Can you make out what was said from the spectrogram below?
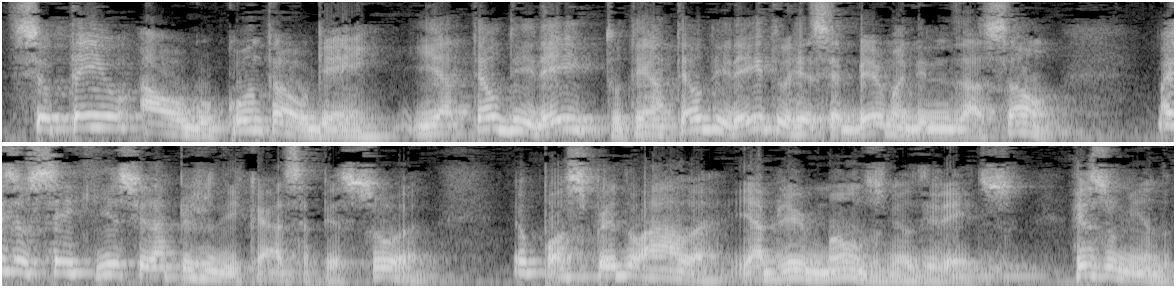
se eu tenho algo contra alguém e até o direito, tenho até o direito de receber uma indenização, mas eu sei que isso irá prejudicar essa pessoa, eu posso perdoá-la e abrir mão dos meus direitos. Resumindo,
